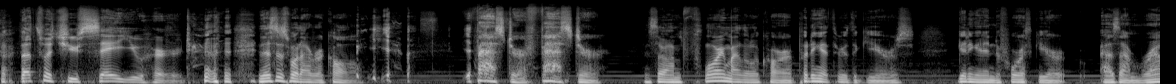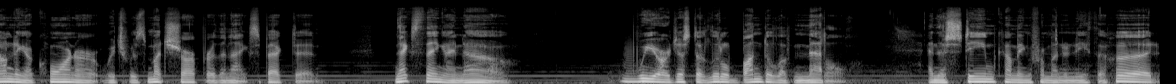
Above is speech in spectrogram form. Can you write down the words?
That's what you say you heard. this is what I recall. Yes. Faster, faster. And so I'm flooring my little car, putting it through the gears, getting it into fourth gear as I'm rounding a corner, which was much sharper than I expected. Next thing I know, we are just a little bundle of metal and there's steam coming from underneath the hood.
